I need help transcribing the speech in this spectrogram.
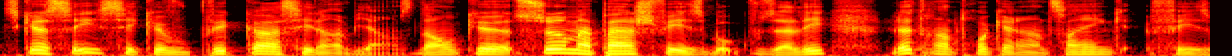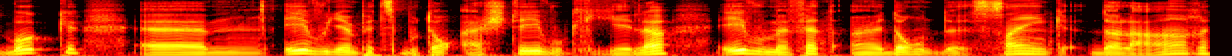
Ce que c'est, c'est que vous pouvez casser l'ambiance. Donc euh, sur ma page Facebook, vous allez le 3345 Facebook euh, et vous il y a un petit bouton acheter, vous cliquez là et vous me faites un don de 5 dollars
